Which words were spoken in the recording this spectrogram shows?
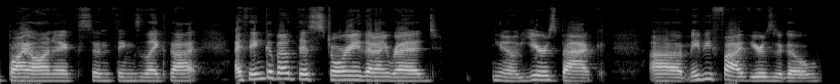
bionics and things like that, I think about this story that I read, you know, years back uh, maybe five years ago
